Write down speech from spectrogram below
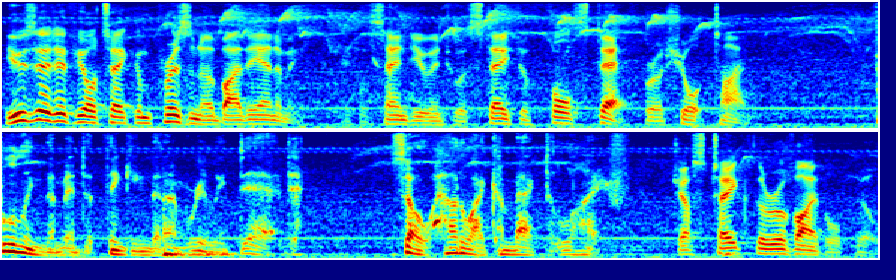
Use it if you're taken prisoner by the enemy. Send you into a state of false death for a short time. Fooling them into thinking that I'm really dead. So, how do I come back to life? Just take the revival pill.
